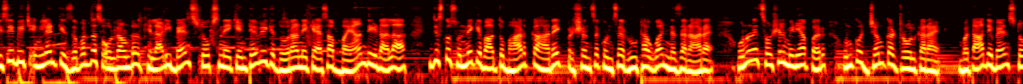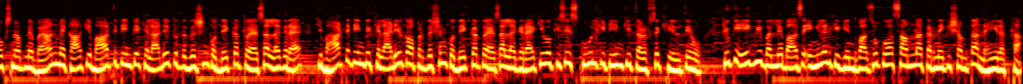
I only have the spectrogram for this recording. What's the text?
इसी बीच इंग्लैंड के ज़बरदस्त ऑलराउंडर खिलाड़ी बेन स्टोक्स ने एक इंटरव्यू के दौरान एक ऐसा बयान दे डाला, जिसको सुनने के बाद तो भारत का हर एक प्रशंसक उनसे रूठा हुआ नज़र आ रहा है। उन्होंने सोशल मीडिया पर उनको जमकर ट्रोल करा है। बता दे बैन स्टोक्स ने अपने बयान में कहा कि भारतीय टीम के खिलाड़ियों के प्रदर्शन को देखकर तो ऐसा लग रहा है कि भारतीय टीम के खिलाड़ियों का प्रदर्शन को देखकर तो ऐसा लग रहा है कि वो किसी स्कूल की टीम की तरफ़ से खेलते हो, क्योंकि एक भी बल्लेबाज इंग्लैंड के गेंदबाजों को सामना करने की क्षमता नहीं रखता।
